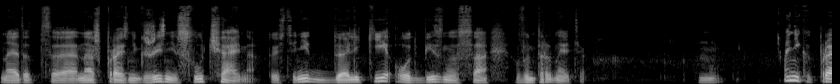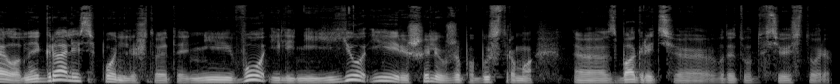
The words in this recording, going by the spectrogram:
на этот э, наш праздник жизни случайно. То есть они далеки от бизнеса в интернете. Они, как правило, наигрались, поняли, что это не его или не ее, и решили уже по-быстрому э, сбагрить э, вот эту вот всю историю.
